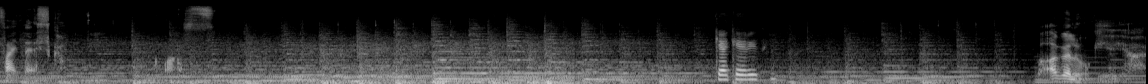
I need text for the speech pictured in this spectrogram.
फ़ायदा है इसका। क्या कह रही थी? पागल हो गई है यार।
